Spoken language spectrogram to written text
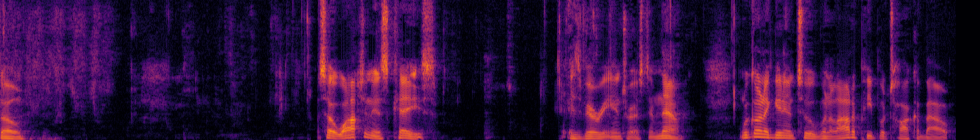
So, so watching this case is very interesting. Now, we're going to get into when a lot of people talk about,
